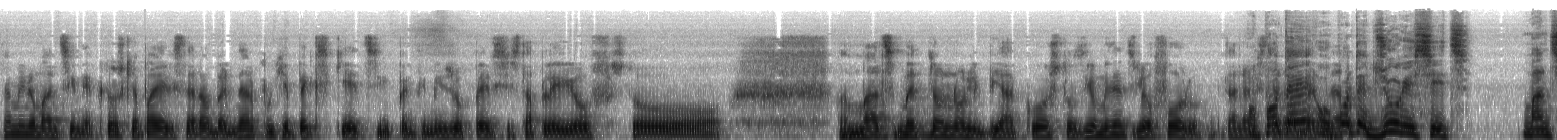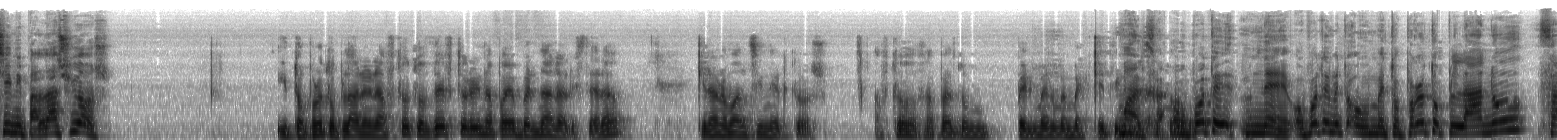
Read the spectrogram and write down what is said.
θα μείνει ο Μαντσίνη εκτός και πάει αριστερά ο Μπερνάρ που είχε παίξει και έτσι, υπενθυμίζω, πέρσι στα playoff στο μάτς με τον Ολυμπιακό στο 2-0 τηλεοφόρου. Ήταν αριστερά ο Οπότε, Μπερνάρ. οπότε Τζούρισιτς, Μαντσίνη Παλάσιος; Το πρώτο πλάνο είναι αυτό. Το δεύτερο είναι να πάει ο Μπερνάρ αριστερά και να είναι ο Μαντσίνη εκτός. Αυτό θα πρέπει να το περιμένουμε μέχρι και την Μάλιστα. ημέρα του Οπότε, ναι, οπότε με, το, με το πρώτο πλάνο θα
